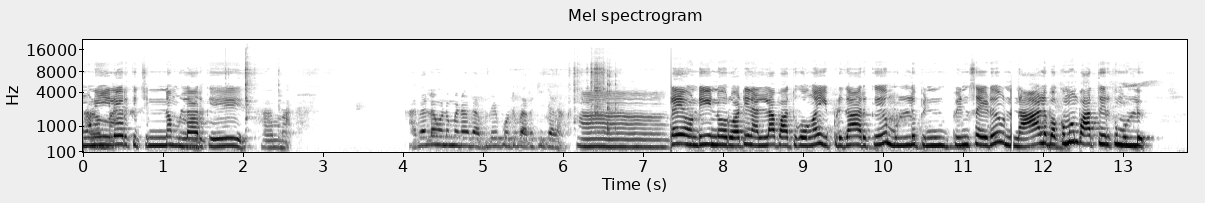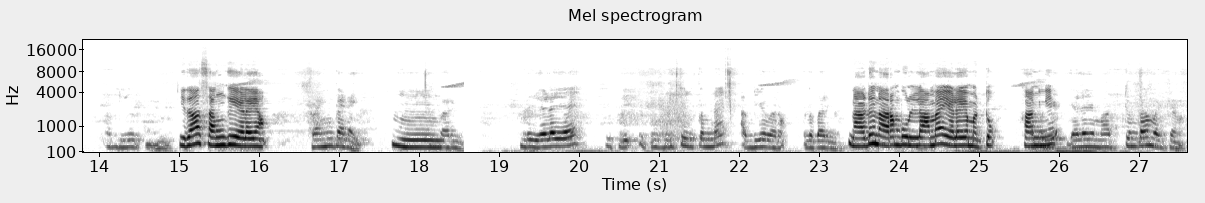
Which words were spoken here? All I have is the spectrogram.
முனியில இருக்குது சின்ன முள்ளாக இருக்குது ஆமாம் அதெல்லாம் ஒன்றும் பண்ணாது. அப்படியே போட்டு வதக்கிக்கலாம் இலையை ஒண்டி இன்னொரு வாட்டி நல்லா பார்த்துக்கோங்க இப்படி தான் இருக்குது முள் பின் பின் சைடு நாலு பக்கமும் பார்த்து இருக்குது முள் அப்படியே இருக்கும். இதான் சங்கு இலையாம். செங்கனை. பாருங்க. இந்த இலையை இப்படி இப்படி பிடிச்சி இழுத்தோம்னா அப்படியே வரும். இந்த பாருங்க. நடு நரம்பு இல்லாமல் இலைய மட்டும். காமிங்க. இலையை மட்டும்தான் வைக்கணும்.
